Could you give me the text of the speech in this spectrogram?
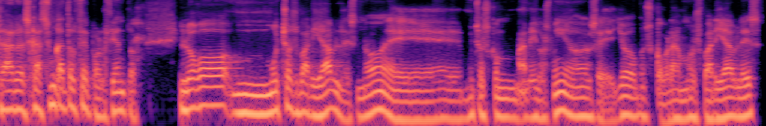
Claro, es casi un 14%. Luego, muchos variables, ¿no? Eh, muchos amigos míos, eh, yo, pues cobramos variables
